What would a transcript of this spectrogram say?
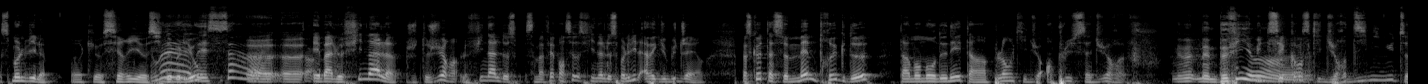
Smallville, donc euh, série euh, CW. Ouais, mais c'est ça. Euh, euh, putain. et bah le final, je te jure, hein, le final de ça m'a fait penser au final de Smallville avec du budget, hein. parce que t'as ce même truc de, t'as un moment donné, t'as un plan qui dure, en plus ça dure pff, Mais même- même Buffy, hein, une séquence euh, qui dure 10 minutes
